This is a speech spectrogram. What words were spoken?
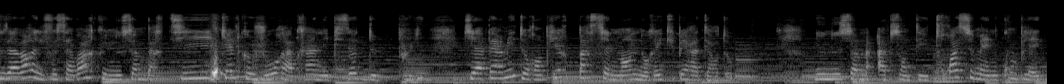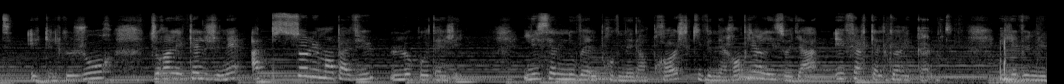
tout d'abord, il faut savoir que nous sommes partis quelques jours après un épisode de pluie qui a permis de remplir partiellement nos récupérateurs d'eau. Nous nous sommes absentés trois semaines complètes et quelques jours durant lesquels je n'ai absolument pas vu le potager. Les seules nouvelles provenaient d'un proche qui venait remplir les oyas et faire quelques récoltes. Il est venu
